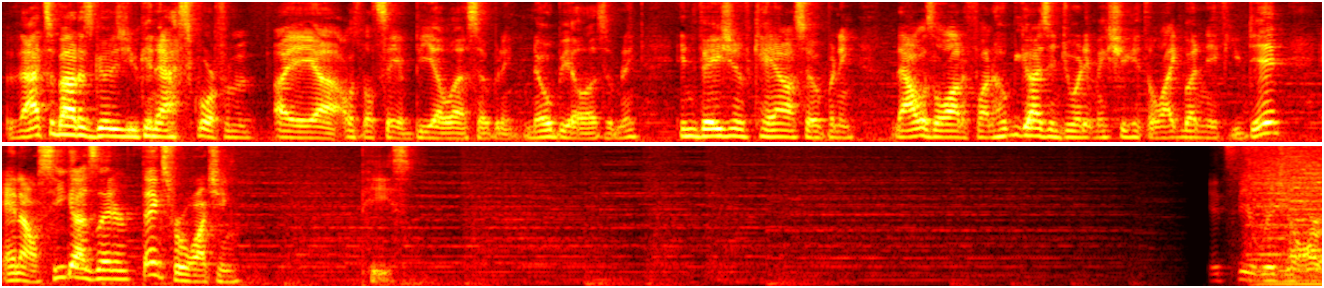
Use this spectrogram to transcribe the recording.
That's about as good as you can ask for from a, a uh, I was about to say a BLS opening. No BLS opening. Invasion of Chaos opening. That was a lot of fun. Hope you guys enjoyed it. Make sure you hit the like button if you did. And I'll see you guys later. Thanks for watching. Peace. It's the original art.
